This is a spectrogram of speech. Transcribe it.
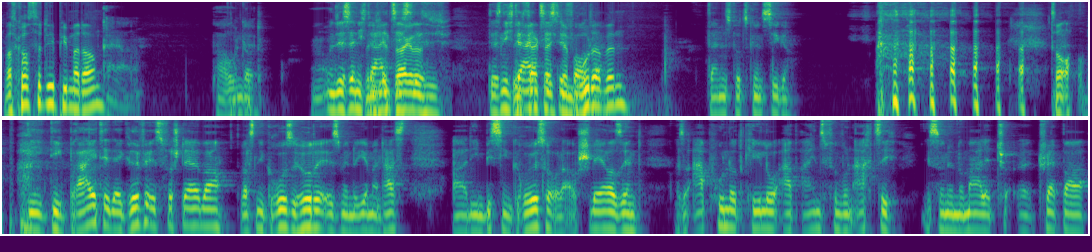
Was kostet die Pi mal Daumen? Keine Ahnung. Ein paar hundert. Okay. Und das ist ja nicht wenn der ich einzige. Sage, dass ich, das ist nicht der sage, einzige dass ich dein Bruder bin. Dann wird es günstiger. Top. Die, die Breite der Griffe ist verstellbar, was eine große Hürde ist, wenn du jemanden hast, äh, die ein bisschen größer oder auch schwerer sind. Also ab 100 Kilo, ab 1,85 ist so eine normale äh, Trapper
